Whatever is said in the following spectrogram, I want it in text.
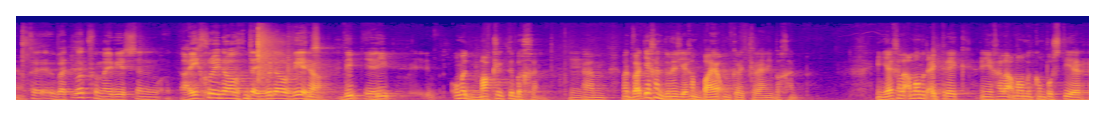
ja. Uh, wat ook vir my weer sin hy groei daar want hy moet daar wees. Ja, die jy, die om dit maklik te begin. Hmm. Ehm um, want wat jy gaan doen is jy gaan baie onkruid kry aan die begin. En jy gaan hulle almal moet uittrek en jy gaan hulle almal moet komposteer.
